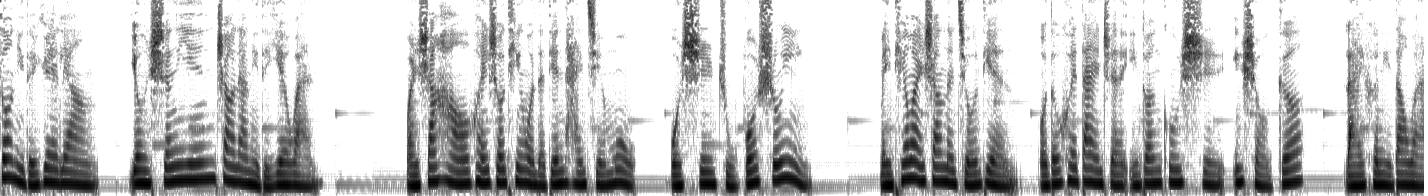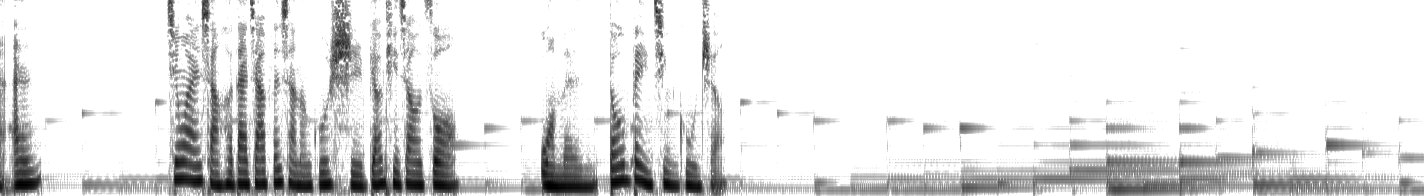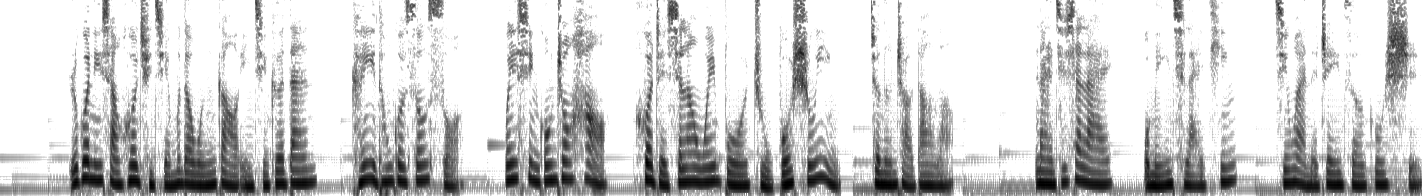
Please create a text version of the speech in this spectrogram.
做你的月亮，用声音照亮你的夜晚。晚上好，欢迎收听我的电台节目，我是主播舒影。每天晚上的九点，我都会带着一段故事、一首歌来和你道晚安。今晚想和大家分享的故事标题叫做《我们都被禁锢着》。如果你想获取节目的文稿以及歌单，可以通过搜索微信公众号或者新浪微博主播书影就能找到了。那接下来我们一起来听今晚的这一则故事。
